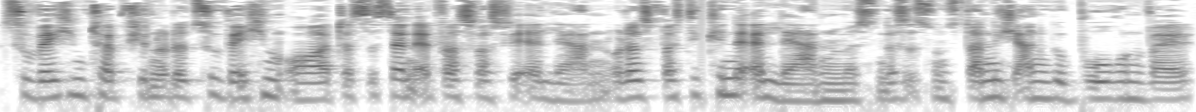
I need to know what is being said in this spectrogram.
zu welchem Töpfchen oder zu welchem Ort. Das ist dann etwas, was wir erlernen oder was die Kinder erlernen müssen. Das ist uns dann nicht angeboren, weil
